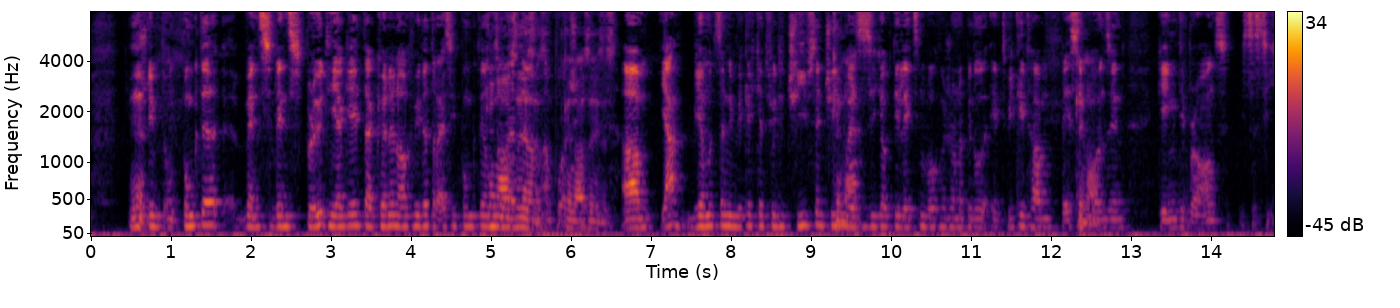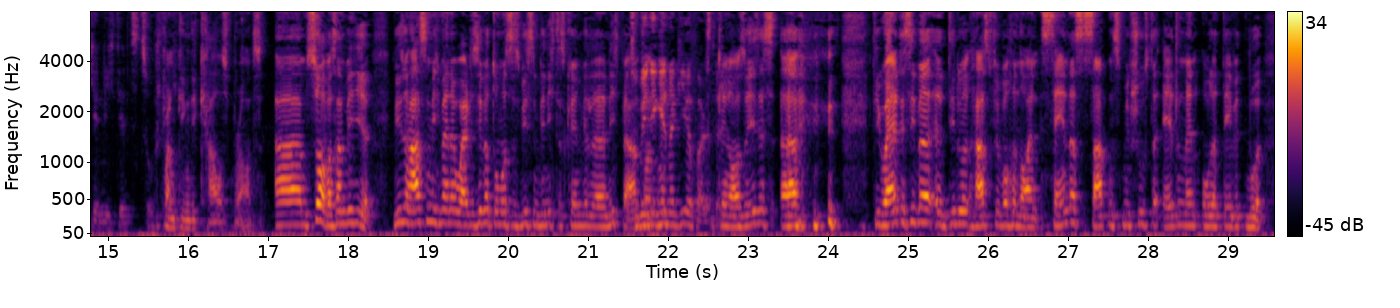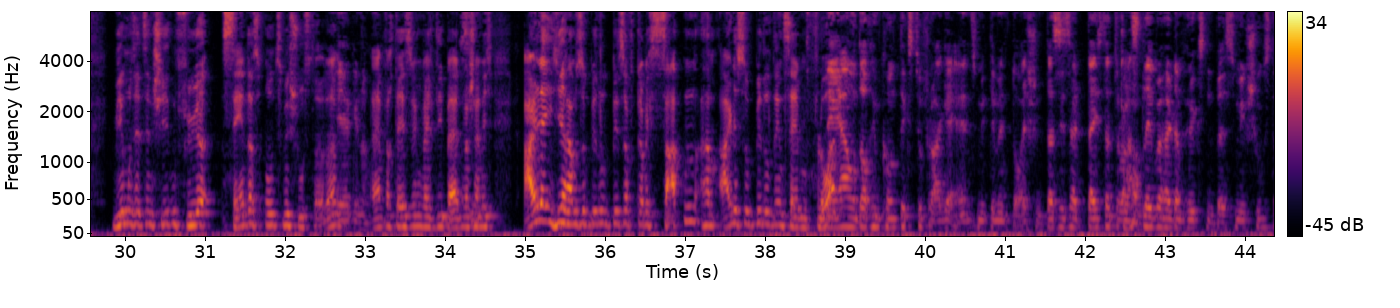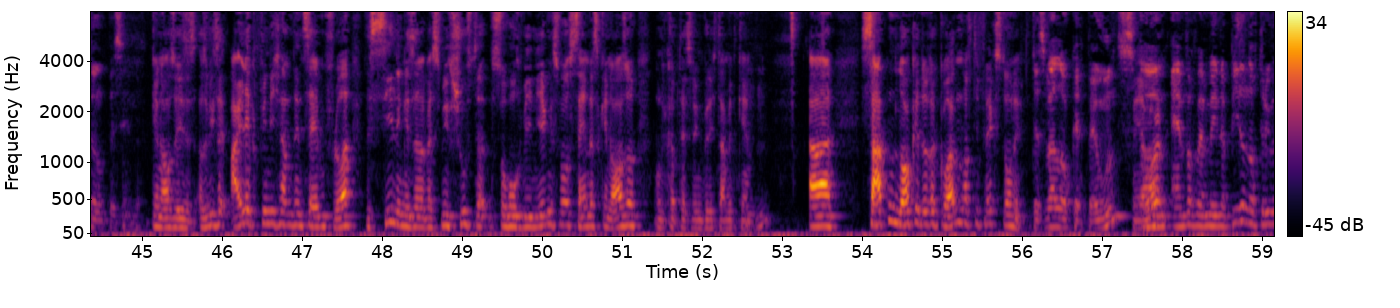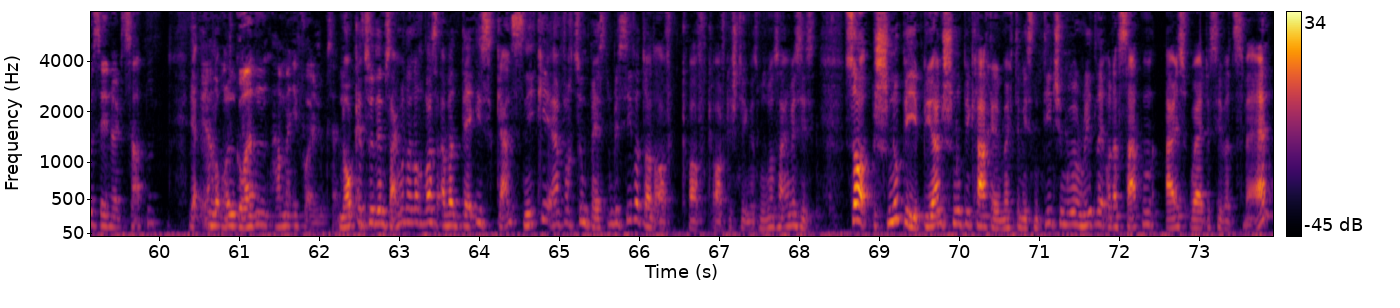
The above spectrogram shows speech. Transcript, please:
Ja. Stimmt, und Punkte, wenn es blöd hergeht, da können auch wieder 30 Punkte und Genau so so weiter ist am, Bord Genau stehen. so ist es. Ähm, ja, wir haben uns dann in Wirklichkeit für die Chiefs entschieden, Genau. weil sie sich auch die letzten Wochen schon ein bisschen entwickelt haben, besser Genau. geworden sind. Gegen die Browns ist das sicher nicht jetzt so. Vor allem gegen die Chaos Browns. Ähm, so, was haben wir hier? Wieso hassen mich meine Wide Receiver? Thomas, das wissen wir nicht, das können wir leider nicht Zu beantworten. wenig Energie auf alle Fälle. Genau so ist es. Äh, die Wide Receiver, äh, die du hast für Woche 9, Sanders, Sutton, Smith Schuster, Edelman oder David Moore. Wir haben uns jetzt entschieden für Sanders und Smith Schuster, oder? Ja, genau. Einfach deswegen, weil die beiden wahrscheinlich, alle hier haben so ein bisschen, bis auf, glaube ich, Sutton, haben alle so ein bisschen denselben Floor. Naja, und auch im Kontext zu Frage 1 mit dem Enttäuschen. Das ist halt, da ist der Genau. Trust-Level halt am höchsten bei Smith Schuster und bei Sanders. Genau so ist es. Also wie gesagt, alle, finde ich, haben denselben Floor. Das Ceiling ist aber bei Smith Schuster so hoch wie nirgendwo, Sanders genauso und ich glaube, deswegen würde ich damit gehen. Mhm. Äh, Sutton, Lockett oder Gordon auf die Flex, Tony? Das war Lockett bei uns. Jawohl. Ähm, einfach weil wir ihn ein bisschen noch drüber sehen als Sutton. Ja, Ja, und Gordon haben wir eh vorher schon gesagt. Lockett, zu dem sagen wir dann noch was, aber der ist ganz sneaky einfach zum besten Receiver dort auf, auf, aufgestiegen. Das muss man sagen, wie es ist. So, Schnuppi, Björn Schnuppi Kachel möchte wissen, DJ Moore, Ridley oder Sutton als Wide Receiver 2.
